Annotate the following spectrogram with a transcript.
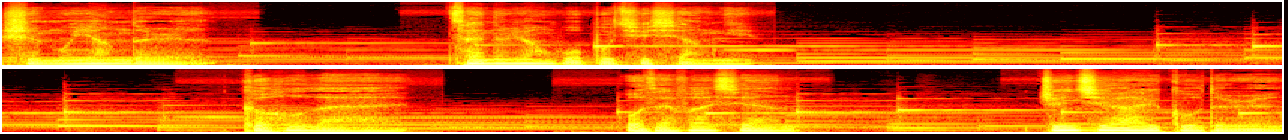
什么样的人，才能让我不去想你？可后来，我才发现，真切爱过的人，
